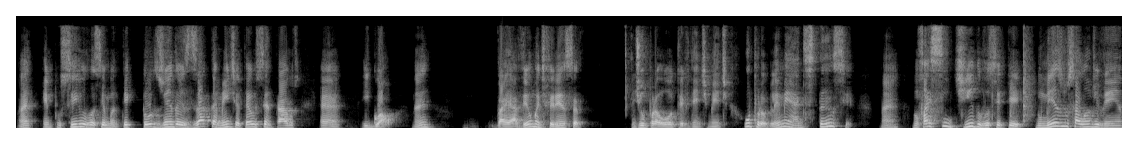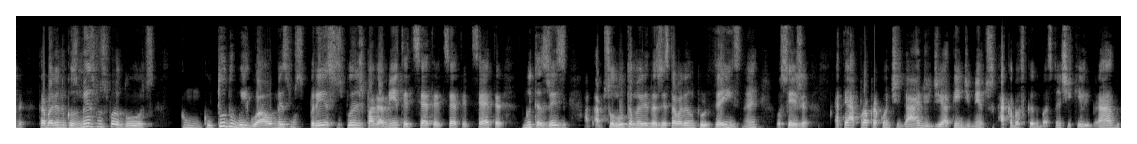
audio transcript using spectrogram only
Né? É impossível você manter que todos vendam exatamente até os centavos é, igual. Né? Vai haver uma diferença de um para outro, evidentemente. O problema é a distância. Né? Não faz sentido você ter no mesmo salão de venda, trabalhando com os mesmos produtos, com, com, tudo igual, mesmos preços, planos de pagamento, etc, etc, etc. Muitas vezes, a absoluta maioria das vezes trabalhando por vez, né? Ou seja, até a própria quantidade de atendimentos acaba ficando bastante equilibrado.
